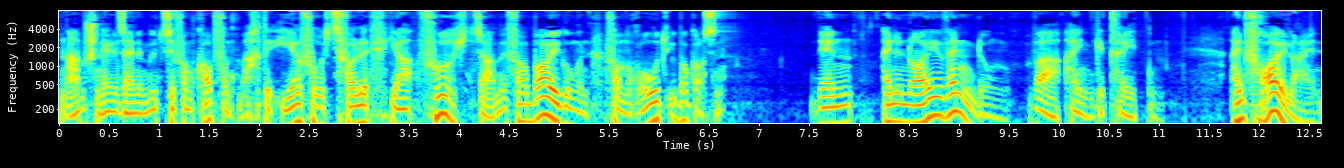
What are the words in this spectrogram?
nahm schnell seine Mütze vom Kopf und machte ehrfurchtsvolle, ja furchtsame Verbeugungen, von Rot übergossen. Denn eine neue Wendung war eingetreten. Ein Fräulein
